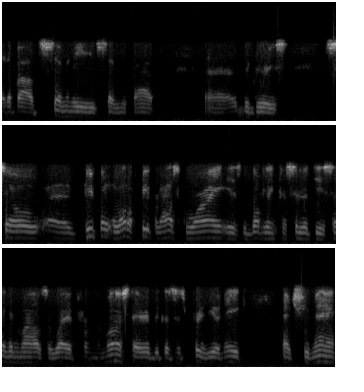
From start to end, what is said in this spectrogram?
at about 70, 75 uh, degrees. So uh, people, a lot of people ask why is the bottling facility seven miles away from the monastery because it's pretty unique at Chimay.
